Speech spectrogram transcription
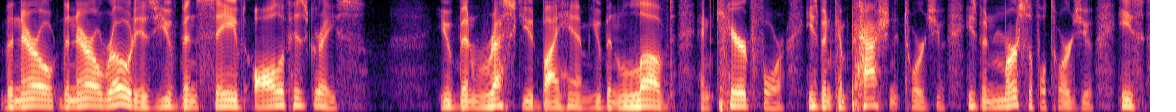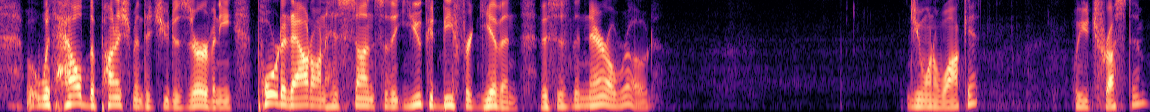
The narrow, the narrow road is you've been saved all of His grace. You've been rescued by Him. You've been loved and cared for. He's been compassionate towards you. He's been merciful towards you. He's withheld the punishment that you deserve, and He poured it out on His Son so that you could be forgiven. This is the narrow road. Do you want to walk it? Will you trust Him?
